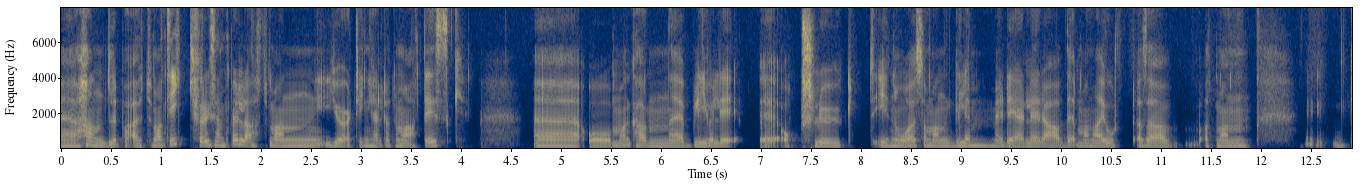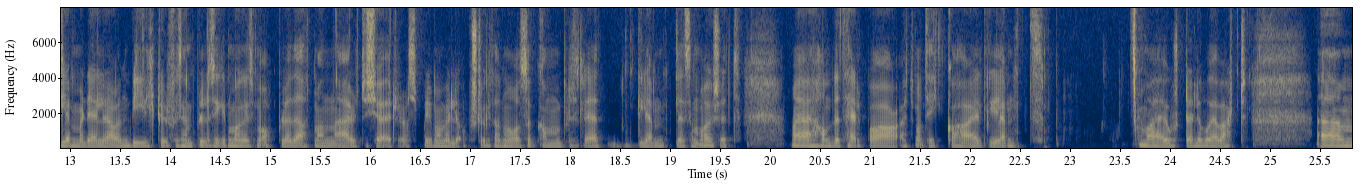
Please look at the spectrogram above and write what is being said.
eh, handler på automatikk, f.eks. At man gjør ting helt automatisk. Eh, og man kan eh, bli veldig eh, oppslukt i noe som man glemmer deler av det man har gjort. Altså at man glemmer deler av en biltur, f.eks. Det er sikkert mange som har opplevd det at man er ute og kjører, og så blir man veldig oppslukt av noe, og så kan man plutselig glemt liksom, Oi, shit. Nå har jeg handlet helt på automatikk og har helt glemt hva jeg har gjort, eller hvor jeg har vært. Um,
